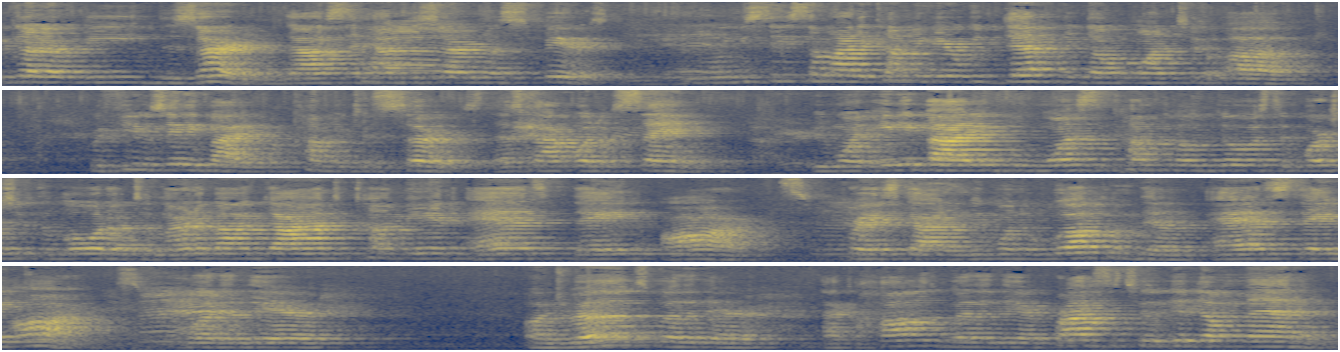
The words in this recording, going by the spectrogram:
We're going to be discerning. God said, have discernment of spirits. And when you see somebody coming here, we definitely don't want to uh, refuse anybody from coming to service. That's not what I'm saying. We want anybody who wants to come to those doors to worship the Lord or to learn about God to come in as they are. Praise God. And we want to welcome them as they are. Whether they're on drugs, whether they're alcoholics, whether they're prostitutes, it don't matter.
